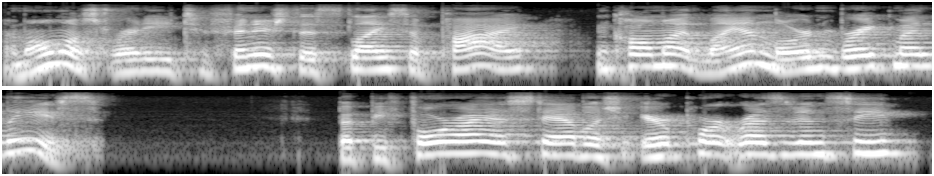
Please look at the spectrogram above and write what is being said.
I'm almost ready to finish this slice of pie and call my landlord and break my lease. But before I establish airport residency,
